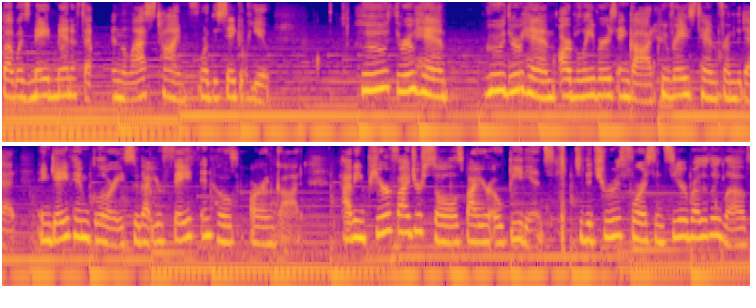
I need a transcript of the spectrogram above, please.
but was made manifest in the last time for the sake of you, who through him who through him are believers in God, who raised him from the dead and gave him glory, so that your faith and hope are in God. Having purified your souls by your obedience to the truth for a sincere brotherly love,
